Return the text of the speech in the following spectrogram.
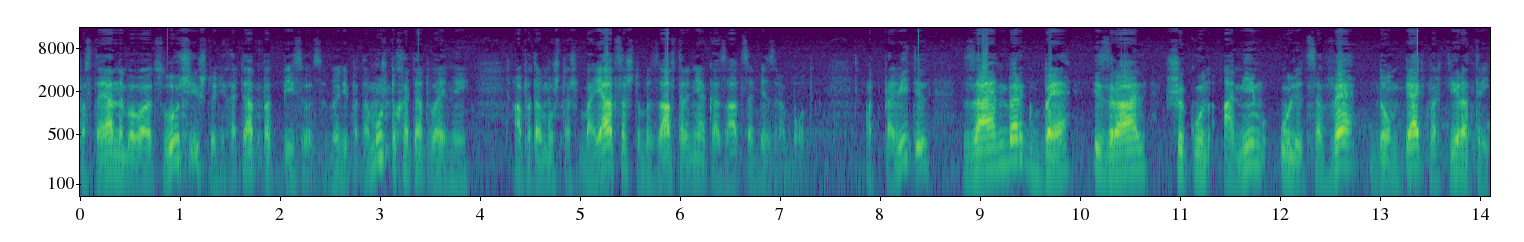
Постоянно бывают случаи, что не хотят подписываться. Но не потому, что хотят войны, а потому что боятся, чтобы завтра не оказаться без работы. Отправитель Зайнберг Б. Израиль, Шикун Амим, улица В, дом 5, квартира 3.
